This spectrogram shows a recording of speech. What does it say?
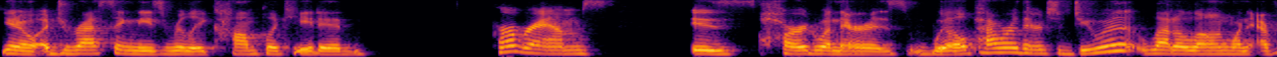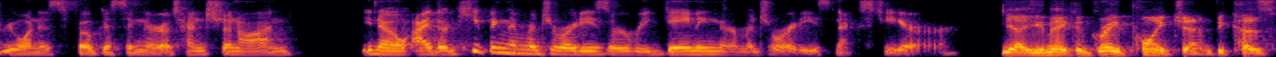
you know, addressing these really complicated programs is hard when there is willpower there to do it, let alone when everyone is focusing their attention on, you know, either keeping their majorities or regaining their majorities next year. Yeah, you make a great point, Jen, because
